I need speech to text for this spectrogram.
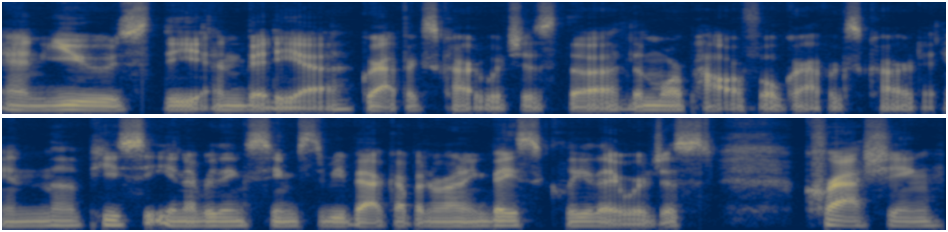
and use the NVIDIA graphics card, which is the the more powerful graphics card in the PC, and everything seems to be back up and running. Basically, they were just crashing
